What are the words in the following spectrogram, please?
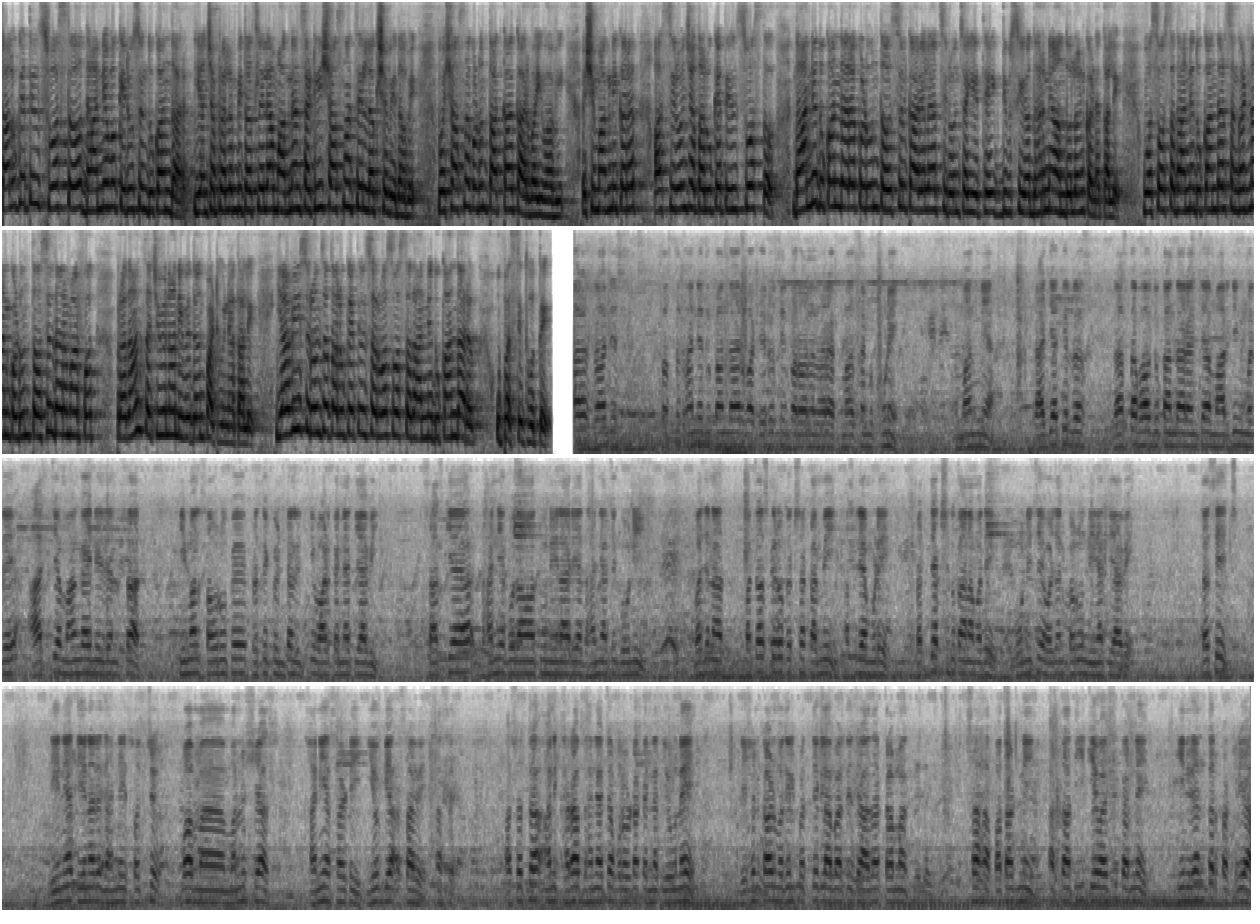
तालुक्यातील स्वस्त धान्य व केरोसिन दुकानदार यांच्या प्रलंबित असलेल्या मागण्यांसाठी शासनाचे लक्ष वेधावे व शासनाकडून तात्काळ कारवाई व्हावी अशी मागणी करत आज सिरोंचा तालुक्यातील स्वस्त धान्य दुकानदाराकडून तहसील कार्यालयात सिरोंचा येथे एक दिवसीय धरणे आंदोलन करण्यात आले व स्वस्त धान्य दुकानदार संघटनांकडून तहसीलदारामार्फत प्रधान सचिवांना निवेदन पाठविण्यात आले. यावेळी सिरोंचा तालुक्यातील सर्व स्वस्त धान्य दुकानदारक उपस्थित होते. स्वस्त धान्य दुकानदार व केरोसिन परवानाधारक महासंघ पुणे मागण्या राज्यातील रस रास्ता भाव दुकानदारांच्या मार्जिनमध्ये आजच्या महागाई निर्णयानुसार किमान सौ रुपये प्रति क्विंटल इतकी वाढ करण्यात यावी. शासकीय धान्य गोदामातून येणाऱ्या धान्याची गोणी वजनात पचास किलोपेक्षा कमी असल्यामुळे प्रत्यक्ष दुकानामध्ये गोणीचे वजन करून देण्यात यावे. तसेच देण्यात येणारे धान्य स्वच्छ व म मनुष्यास खाण्यासाठी योग्य असावे असे अस्वच्छ आणि खराब धान्याचा पुरवठा करण्यात येऊ नये. रेशन कार्डमधील प्रत्येक लाभार्थीचे आधार क्रमांक सहा पताडणी अर्थात ई के वाय सी करणे ही निरंतर प्रक्रिया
